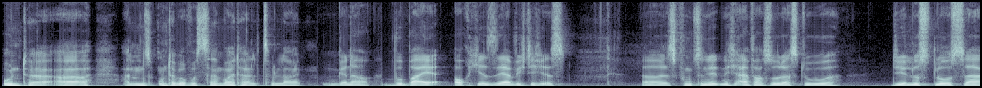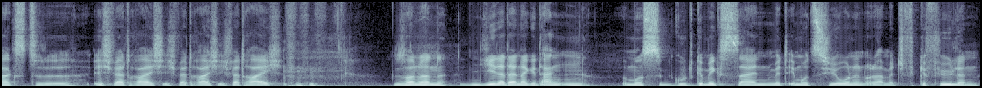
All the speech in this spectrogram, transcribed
unter, äh, an uns Unterbewusstsein weiterzuleiten. Genau. Wobei auch hier sehr wichtig ist, äh, es funktioniert nicht einfach so, dass du dir lustlos sagst, äh, ich werde reich, ich werde reich, ich werde reich, sondern jeder deiner Gedanken muss gut gemixt sein mit Emotionen oder mit Gefühlen.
